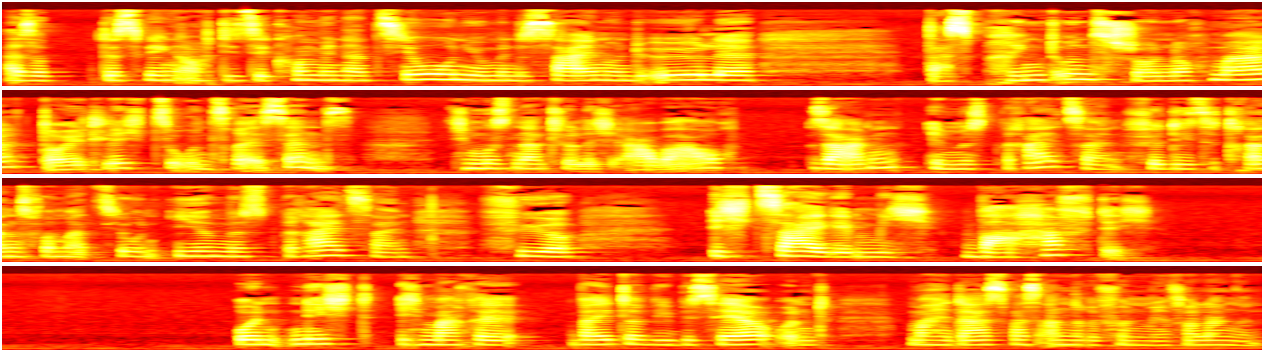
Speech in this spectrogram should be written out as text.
Also deswegen auch diese Kombination Human Design und Öle, das bringt uns schon nochmal deutlich zu unserer Essenz. Ich muss natürlich aber auch sagen, ihr müsst bereit sein für diese Transformation. Ihr müsst bereit sein für, ich zeige mich wahrhaftig und nicht, ich mache weiter wie bisher und mache das, was andere von mir verlangen.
